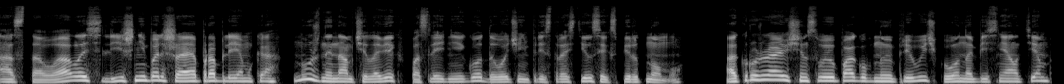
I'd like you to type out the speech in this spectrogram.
Оставалась лишь небольшая проблемка. Нужный нам человек в последние годы очень пристрастился к спиртному. Окружающим свою пагубную привычку он объяснял тем,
